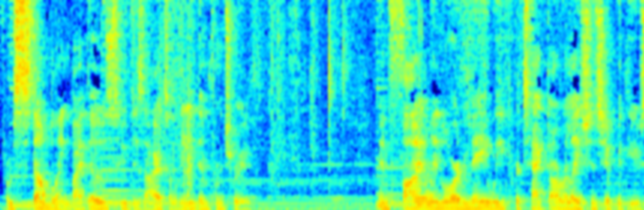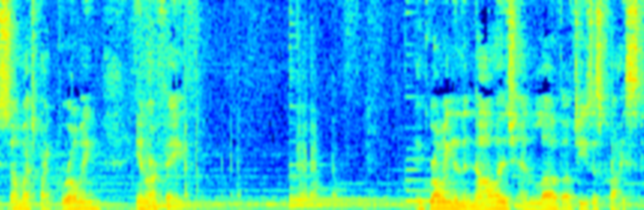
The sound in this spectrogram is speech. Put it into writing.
from stumbling by those who desire to lead them from truth. And finally, Lord, may we protect our relationship with you so much by growing in our faith and growing in the knowledge and love of Jesus Christ.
